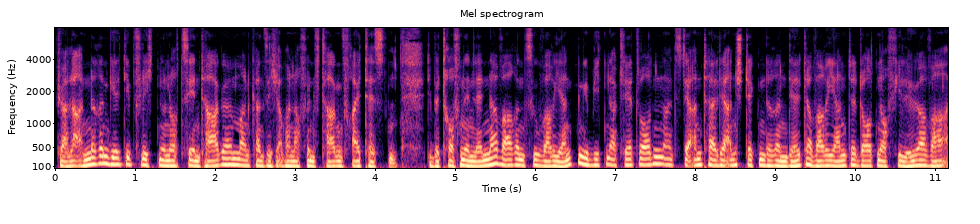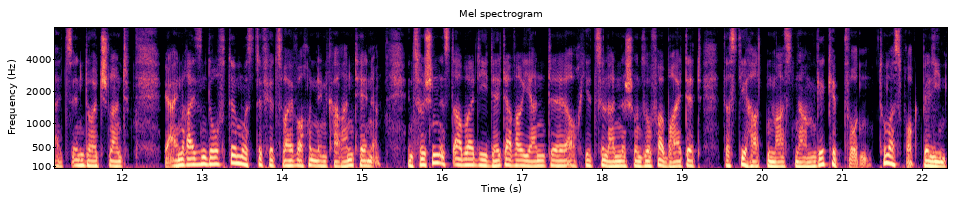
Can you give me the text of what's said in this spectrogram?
Für alle anderen gilt die Pflicht nur noch zehn Tage, man kann sich aber nach fünf Tagen freitesten. Die betroffenen Länder waren zu Variantengebieten erklärt worden, als der Anteil der ansteckenderen Delta-Variante dort noch viel höher war als in Deutschland. Wer einreisen durfte, musste für zwei Wochen in Quarantäne. Inzwischen ist aber die Delta-Variante auch hierzulande schon so verbreitet, dass die harten Maßnahmen gekippt wurden. Thomas Brock, Berlin.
